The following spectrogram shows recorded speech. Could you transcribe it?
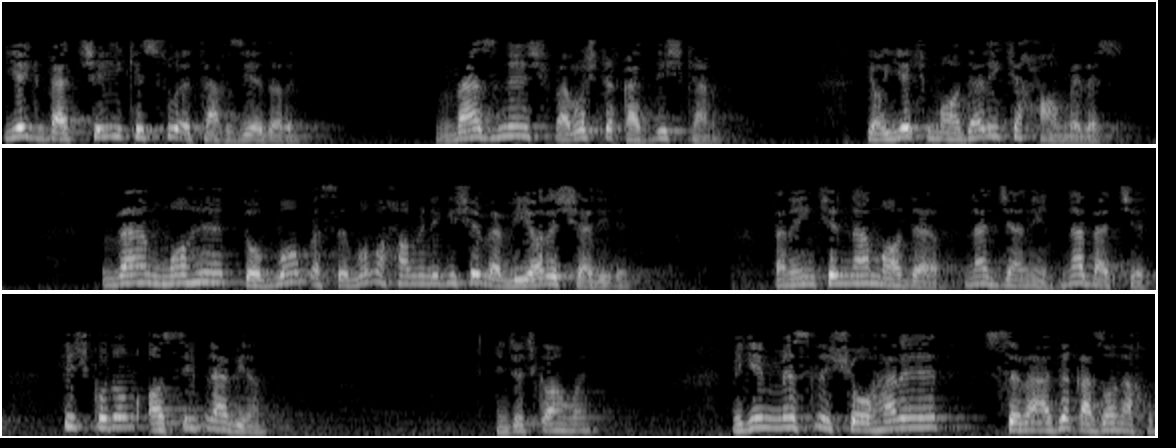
یک بچه ای که سوء تغذیه داره. وزنش و رشد قدیش کمه. یا یک مادری که حامل است و ماه دوم و سوم حاملگیشه و ویار شدیده. برای اینکه نه مادر نه جنین نه بچه هیچ کدوم آسیب نبینن. اینجا چیکار می‌کنیم میگیم مثل شوهرت سه وعده غذا نخور.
